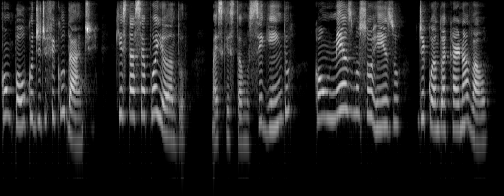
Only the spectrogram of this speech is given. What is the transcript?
com um pouco de dificuldade, que está se apoiando, mas que estamos seguindo com o mesmo sorriso de quando é carnaval.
